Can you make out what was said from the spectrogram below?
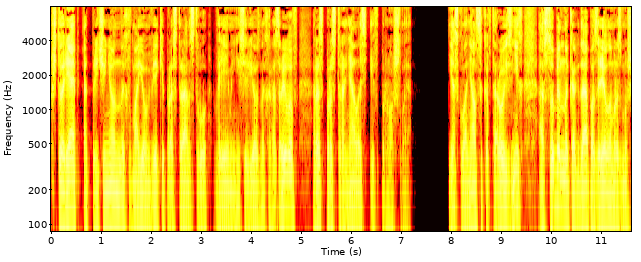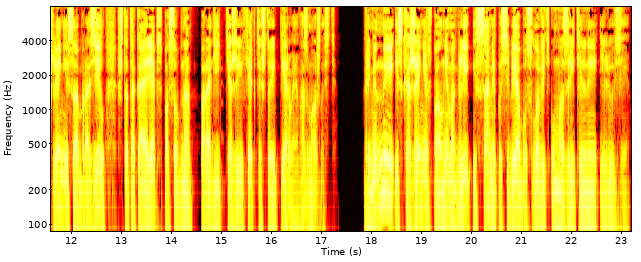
что рябь от причиненных в моем веке пространству времени серьезных разрывов распространялась и в прошлое. Я склонялся ко второй из них, особенно когда по зрелым размышлениям сообразил, что такая рябь способна породить те же эффекты, что и первая возможность. Временные искажения вполне могли и сами по себе обусловить умозрительные иллюзии.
